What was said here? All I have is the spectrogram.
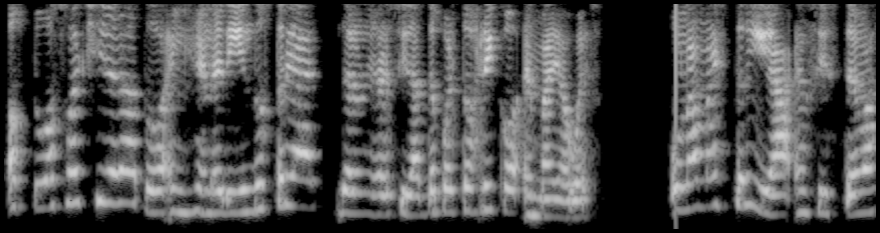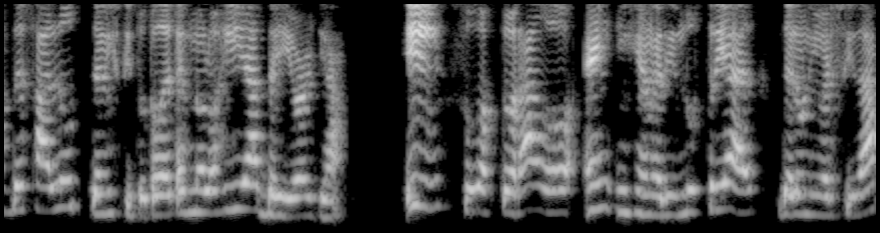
Obtuvo su bachillerato en Ingeniería Industrial de la Universidad de Puerto Rico en Mayagüez. Una maestría en sistemas de salud del Instituto de Tecnología de Georgia. Y su doctorado en ingeniería industrial de la Universidad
